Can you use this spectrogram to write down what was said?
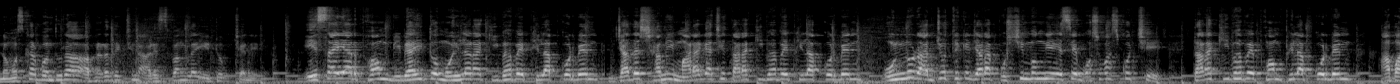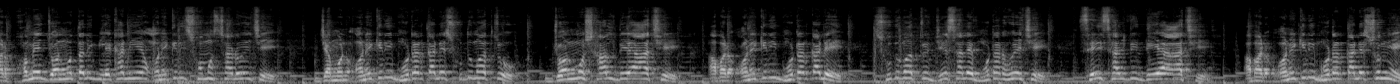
নমস্কার বন্ধুরা, আপনারা দেখছেন R S Bangla YouTube channel. SIR form বিবাহিত মহিলারা কীভাবে ফিল করবেন, যাদের স্বামী মারা গেছে তারা কীভাবে ফিল করবেন, অন্য রাজ্য থেকে যারা পশ্চিমবঙ্গে এসে বসবাস করছে, তারা কীভাবে ফর্ম ফিল করবেন, আবার ফর্মে জন্ম তারিখ লেখা নিয়ে অনেকেরই সমস্যা রয়েছে। যেমন অনেকেরই ভোটার কার্ডে শুধুমাত্র জন্ম সাল দেয়া আছে, আবার অনেকেরই ভোটার কার্ডে শুধুমাত্র যে সালে ভোটার হয়েছে, সেই সালটি দেয়া আছে। আবার অনেকেরই ভোটার কার্ডের সঙ্গে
